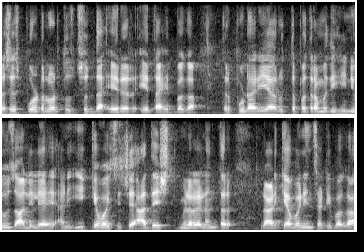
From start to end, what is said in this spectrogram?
तसेच पोर्टलवर तो सुद्धा एरर येत आहेत बघा. तर पुढारी या वृत्तपत्रामध्ये ही न्यूज आलेली आहे आणि ई के वाय सीचे आदेश मिळाल्यानंतर लाडक्या बहिणींसाठी बघा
